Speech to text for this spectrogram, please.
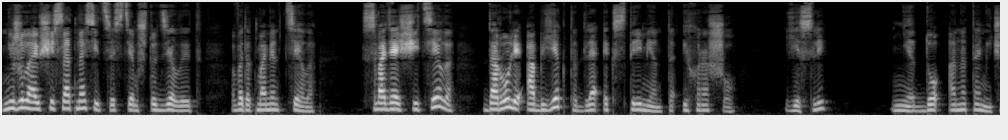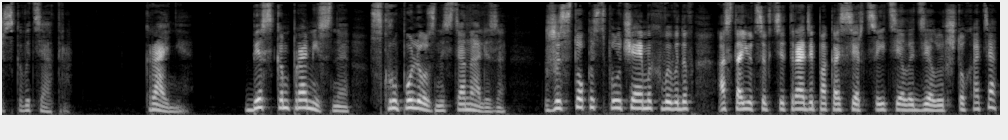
не желающей соотноситься с тем, что делает в этот момент тело, сводящий тело — до роли объекта для эксперимента, и хорошо, если не до анатомического театра. Крайняя, бескомпромиссная скрупулезность анализа, жестокость получаемых выводов остаются в тетради, пока сердце и тело делают, что хотят,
